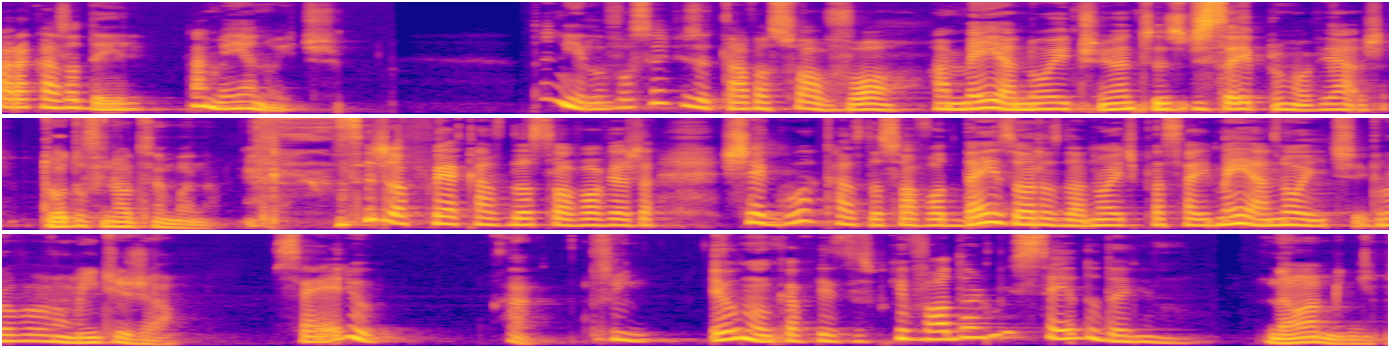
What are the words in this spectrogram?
para a casa dele, à meia-noite. Danilo, você visitava sua avó à meia-noite antes de sair para uma viagem? Todo final de semana. Você já foi à casa da sua avó viajar? Chegou à casa da sua avó 10 horas da noite para sair meia-noite? Provavelmente já. Sério? Ah, sim. Eu nunca fiz isso, porque vó dorme cedo, Danilo. Não a minha.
